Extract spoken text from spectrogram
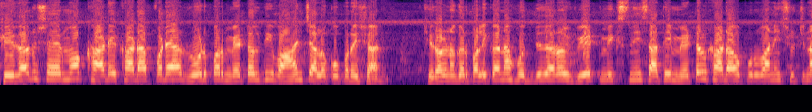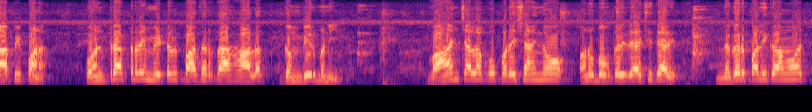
ખેરાલુ શહેરમાં ખાડે ખાડા પડ્યા, રોડ પર મેટલથી વાહન ચાલકો પરેશાન. ખેરાલુ નગરપાલિકાના હોદ્દેદારોએ વેટ મિક્સની સાથે મેટલ ખાડાઓ પૂરવાની સૂચના આપી પણ કોન્ટ્રાક્ટરે મેટલ પાથરતા હાલત ગંભીર બની. વાહન ચાલકો પરેશાનીનો અનુભવ કરી રહ્યા છે ત્યારે નગરપાલિકામાં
